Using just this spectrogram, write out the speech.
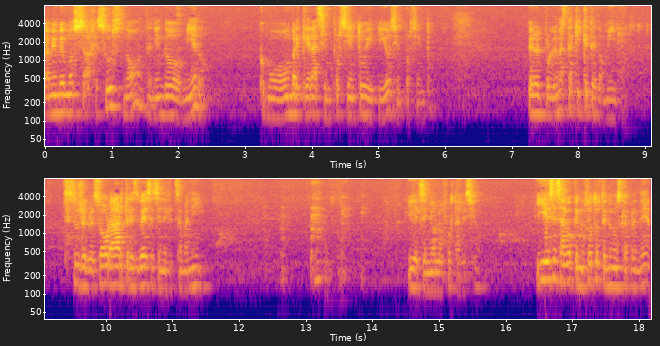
también vemos a Jesús, ¿no? Teniendo miedo, como hombre que era 100% y Dios 100%. Pero el problema está aquí que te domine. Jesús regresó a orar tres veces en el Getsemaní. Y el Señor lo fortaleció. Y ese es algo que nosotros tenemos que aprender.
